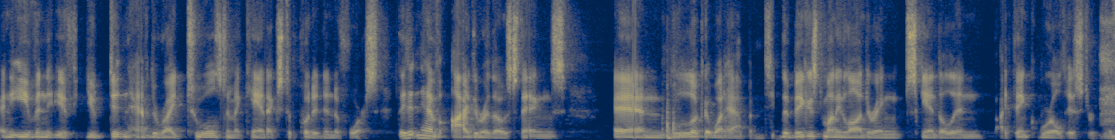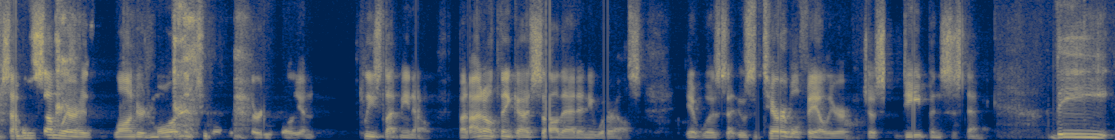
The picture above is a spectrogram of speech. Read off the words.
and even if you didn't have the right tools and mechanics to put it into force. They didn't have either of those things and look at what happened. The biggest money laundering scandal in i think world history. If somebody somewhere has laundered more than 230 billion please let me know. But i don't think i saw that anywhere else. It was it was a terrible failure just deep and systemic. The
